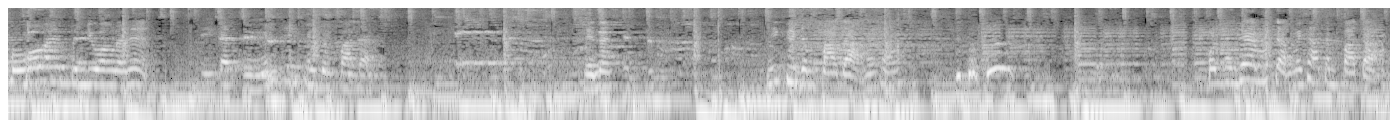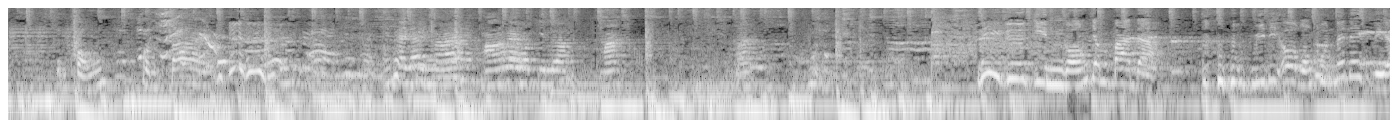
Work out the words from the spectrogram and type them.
โอ้ยเป็นยวงเลยเนี่ยสีกระสือนี่คือจำปาดะเห็นไหมนี่คือจำปาดะนะคะ คนกรุงเทพรู้จักไหมคะจำปาดะ ของคนใต้น้องแพรได้ไหมมาแม่มากินเลยมามานี่คือกลิ่นของจำปาดะวิดีโอของคุณไม่ได้เสีย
